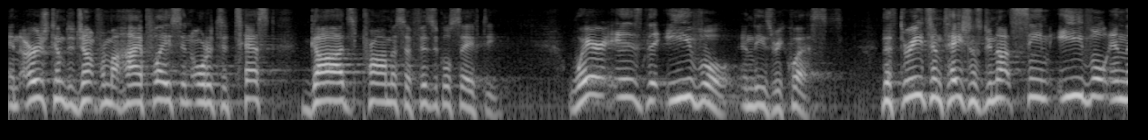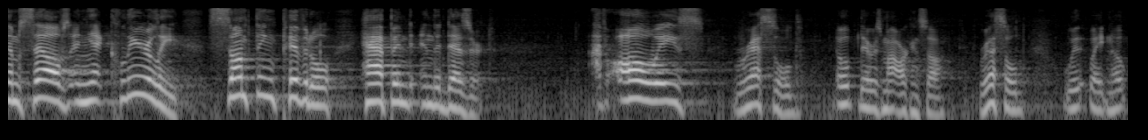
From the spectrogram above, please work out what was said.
and urged him to jump from a high place in order to test God's promise of physical safety. Where is the evil in these requests? The three temptations do not seem evil in themselves, and yet clearly something pivotal happened in the desert. I've always wrestled. Oh, there was my Arkansas. Wrestled with, wait, nope.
